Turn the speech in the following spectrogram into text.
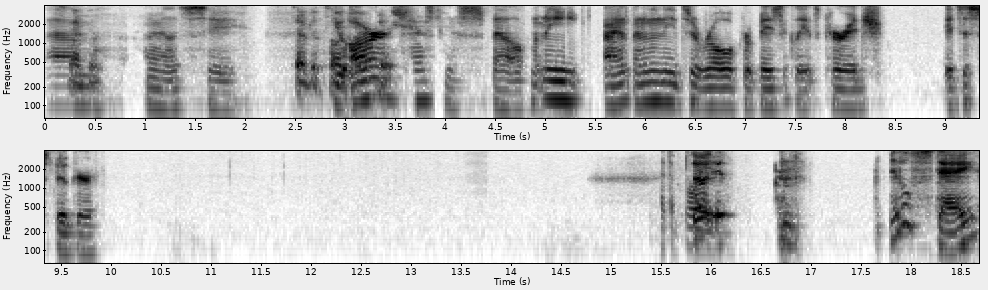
Um, all right, let's see. Attempt to talk You are fish. casting a spell. Let me. I, I'm gonna need to roll for basically its courage. It's a spooker. That's a So it, it'll stay.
